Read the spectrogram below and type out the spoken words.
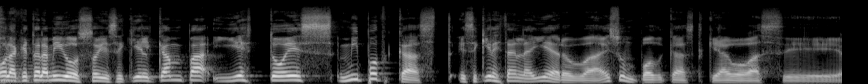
Hola, ¿qué tal amigos? Soy Ezequiel Campa y esto es mi podcast. Ezequiel está en la hierba. Es un podcast que hago hace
